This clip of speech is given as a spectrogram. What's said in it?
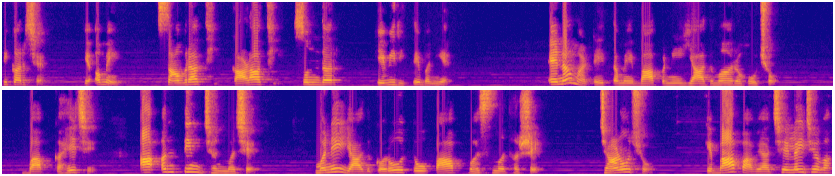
ફિકર છે કે અમે સાંવરાથી, કાળાથી સુંદર કેવી રીતે બનીએ? એના માટે તમે બાપની યાદમાં રહો છો. બાપ કહે છે, આ અંતિમ જન્મ છે. મને યાદ કરો તો પાપ ભસ્મ થશે. જાણો છો કે બાપ આવ્યા છે લઈ જવા.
